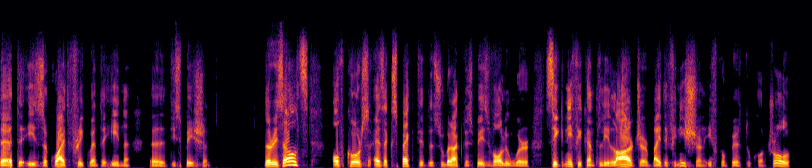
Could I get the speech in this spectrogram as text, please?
that is quite frequent in uh, this patient. The results of course, as expected, the subarachnoid space volume were significantly larger by definition if compared to control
